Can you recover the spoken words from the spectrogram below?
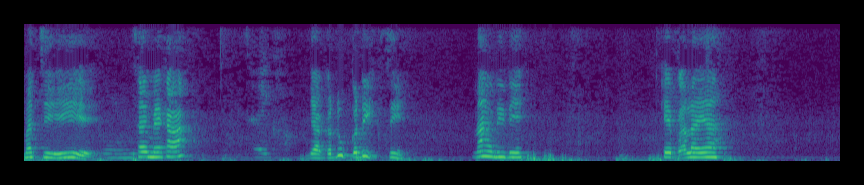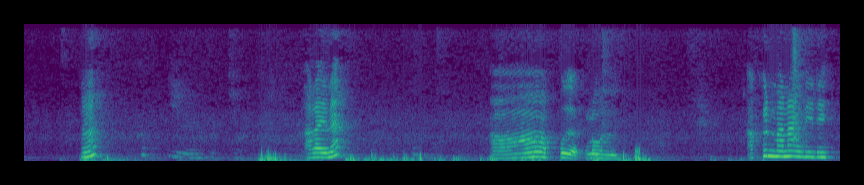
มาจี ใช่ไหมคะ ใช่ค่ะ อยากกระดุกกระดิกสิ นั่งดีๆ เก็บอะไรอะฮะอะไรนะ อ๋อ เปลือกหล่น เอาขึ้นมานั่งดีๆ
